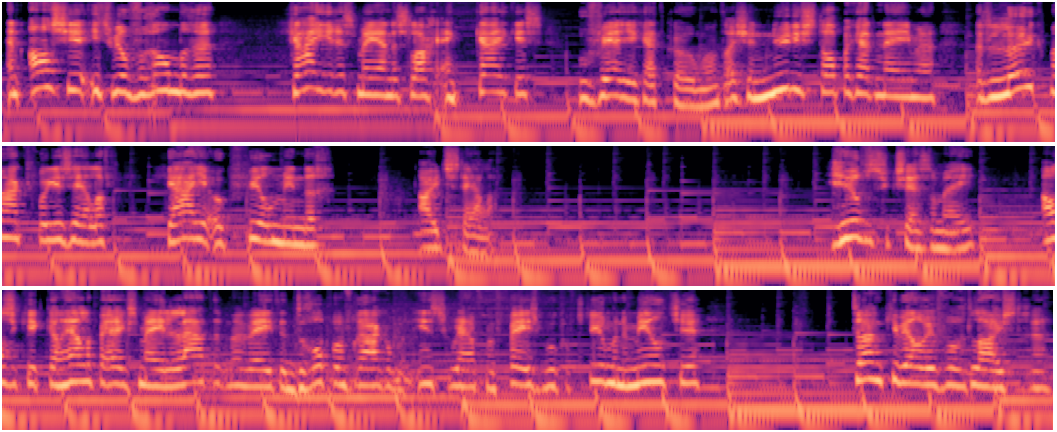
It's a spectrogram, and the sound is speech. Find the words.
en als je iets wil veranderen, ga hier eens mee aan de slag en kijk eens hoe ver je gaat komen. Want als je nu die stappen gaat nemen, het leuk maakt voor jezelf, ga je ook veel minder uitstellen. Heel veel succes ermee. Als ik je kan helpen ergens mee, laat het me weten. Drop een vraag op mijn Instagram of mijn Facebook of stuur me een mailtje. Dankjewel weer voor het luisteren.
